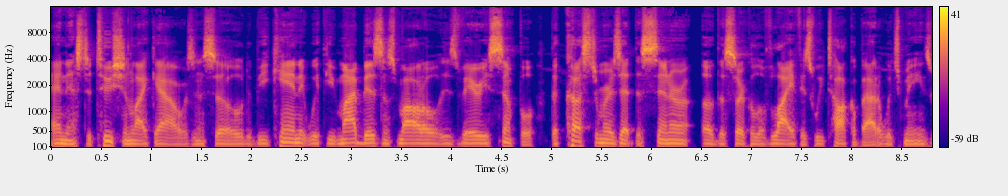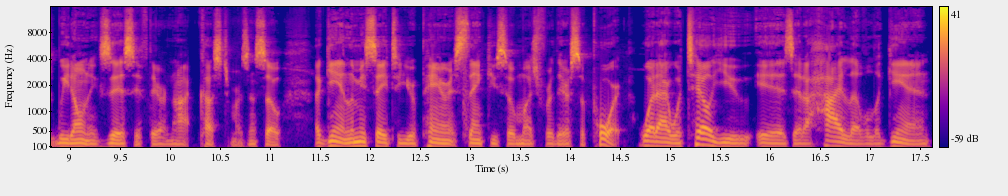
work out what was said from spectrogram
an institution like ours. And so, to be candid with you, my business model is very simple. The customer is at the center of the circle of life as we talk about it, which means we don't exist if they're not customers. And so, again, let me say to your parents, thank you so much for their support. What I would tell you is at a high level, again,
